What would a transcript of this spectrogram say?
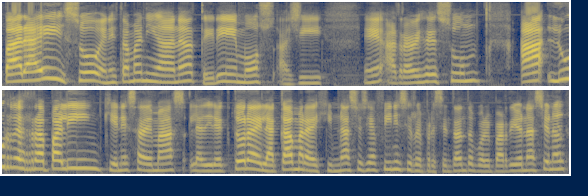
Para eso, en esta mañana tenemos allí eh, a través de Zoom a Lourdes Rapalín, quien es además la directora de la Cámara de Gimnasios y Afines y representante por el Partido Nacional.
